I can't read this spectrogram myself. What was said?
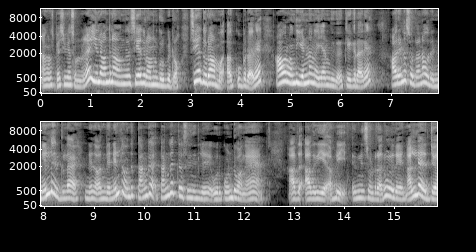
நாங்கள் ஸ்பெசிஃபிக்காக சொல்லலை. இதில் வந்து நாங்கள் சேதுராம்னு குறிப்பிட்றோம். சேதுராம் கூப்பிட்றாரு. அவர் வந்து என்னங்க ஐயான்னு கேட்குறாரு அவர் என்ன சொல்கிறாருன்னா ஒரு நெல் இருக்குல்ல நெல் அந்த நெல்லை வந்து தங்க தங்கத்தை செஞ்சு ஒரு கொண்டு வாங்க. அது அது அப்படி என்ன சொல்கிறாரு ஒரு நல்ல ஜ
